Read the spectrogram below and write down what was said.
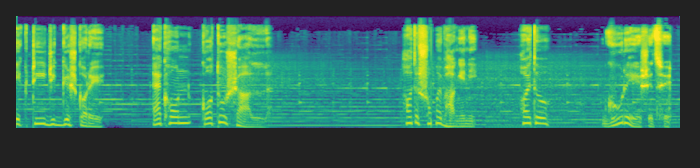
একটি জিজ্ঞেস করে এখন কত সাল? হয়তো সময় ভাঙেনি হয়তো ঘুরে এসেছে।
